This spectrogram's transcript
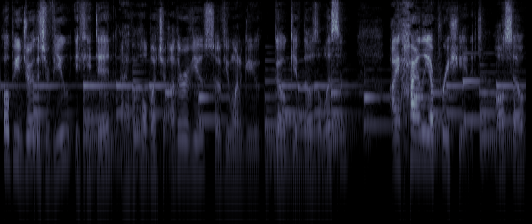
Hope you enjoyed this review. If you did, I have a whole bunch of other reviews, so if you want to go give those a listen, I highly appreciate it. Also,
